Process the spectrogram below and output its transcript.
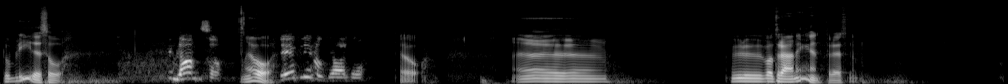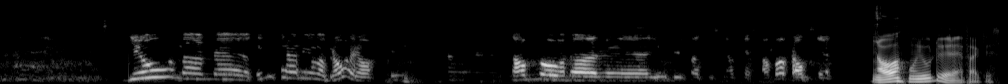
då blir det så. Ibland så. Ja, Det blir nog bra då. ja. Uh, hur var träningen förresten? Jo, men eh, jag tycker träningen var bra idag. Sambo där eh, gjorde ju faktiskt ganska snabba framsteg. Ja, hon gjorde ju det faktiskt.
